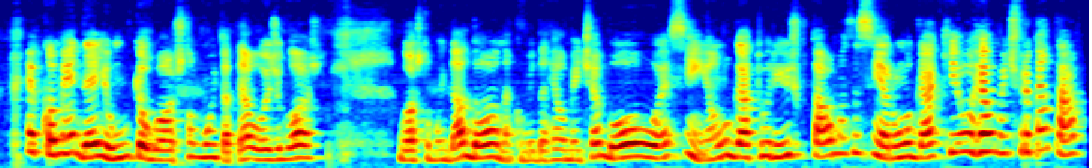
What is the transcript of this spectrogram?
recomendei um que eu gosto muito, até hoje gosto. Gosto muito da dona, a comida realmente é boa, é assim, é um lugar turístico e tal, mas assim, era um lugar que eu realmente frequentava.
